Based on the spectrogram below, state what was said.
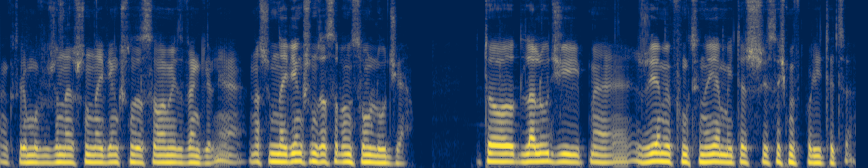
e, który mówił, że naszą największą zasobą jest węgiel. Nie, naszym największym zasobem są ludzie. I to dla ludzi e, żyjemy, funkcjonujemy i też jesteśmy w polityce.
